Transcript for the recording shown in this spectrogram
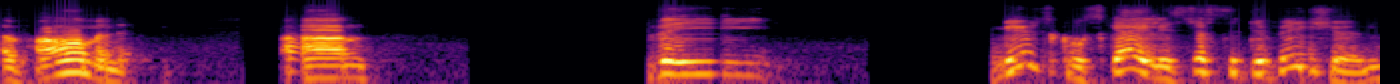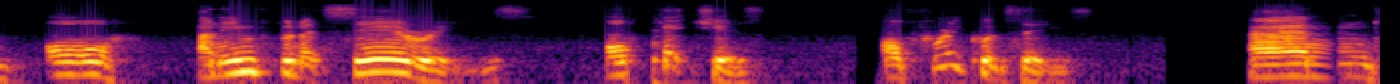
of harmony. Um, the musical scale is just a division of an infinite series of pitches, of frequencies. And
